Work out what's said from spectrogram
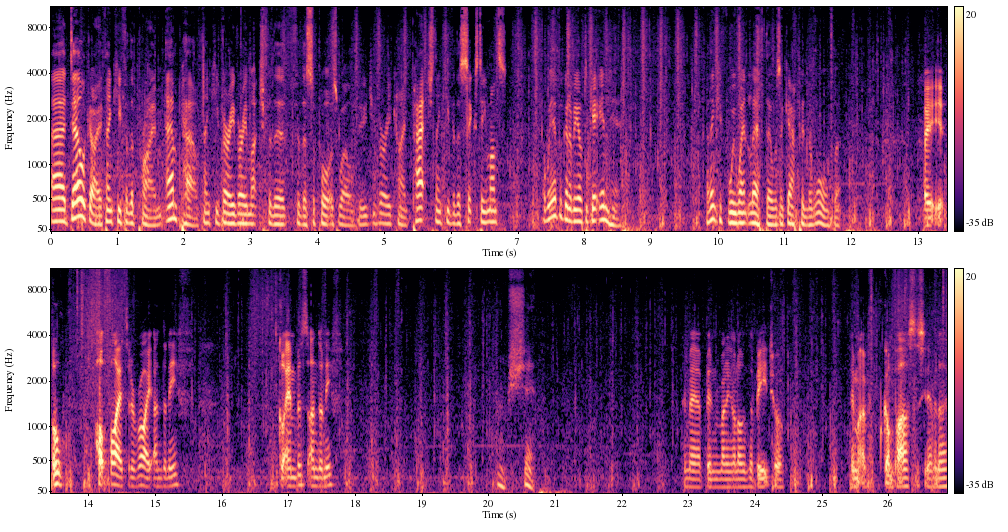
Uh, Del guy, thank you for the prime. Ampal, thank you very very much for the for the support as well, dude. You're very kind. Patch, thank you for the 16 months. Are we ever going to be able to get in here? I think if we went left, there was a gap in the wall, but Hey. Oh, hot fire to the right underneath. It's got embers underneath. oh shit. They may have been running along the beach or they might have gone past us, you never know.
